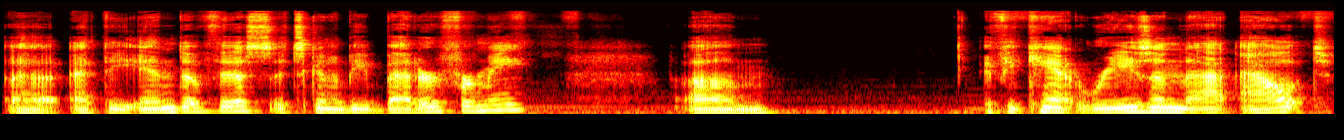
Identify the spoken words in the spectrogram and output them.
uh, at the end of this, it's going to be better for me. Um, if you can't reason that out,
